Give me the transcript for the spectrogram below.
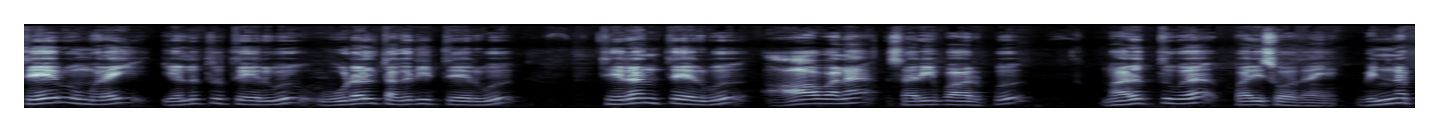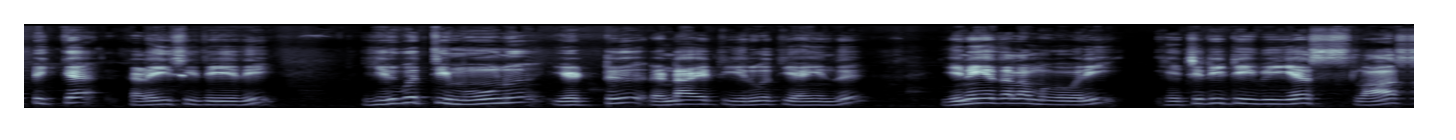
தேர்வு முறை எழுத்துத் தேர்வு உடல் தகுதி தேர்வு திறன் தேர்வு ஆவண சரிபார்ப்பு மருத்துவ பரிசோதனை. விண்ணப்பிக்க கடைசி தேதி இருபத்தி மூணு எட்டு ரெண்டாயிரத்தி இருபத்தி ஐந்து. இணையதள முகவரி HTTPS slash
